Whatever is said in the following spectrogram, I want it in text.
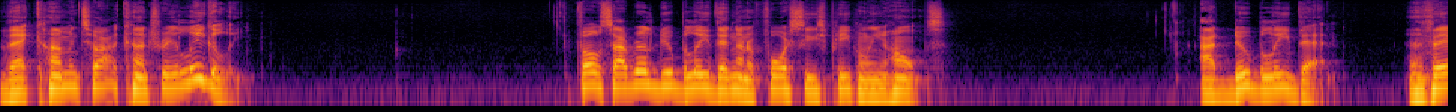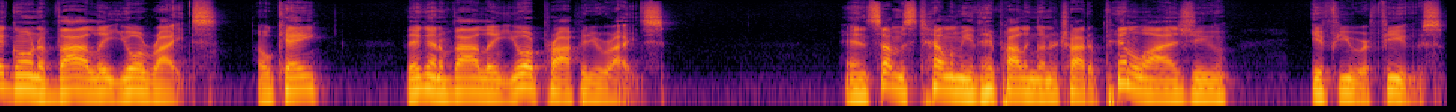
that come into our country illegally. Folks, I really do believe they're going to force these people in your homes. I do believe that. They're going to violate your rights, okay? They're going to violate your property rights. And something's telling me they're probably going to try to penalize you if you refuse.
